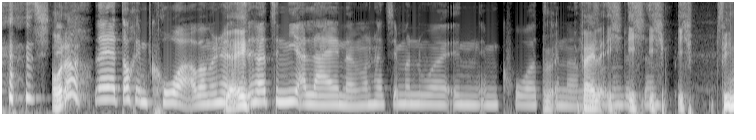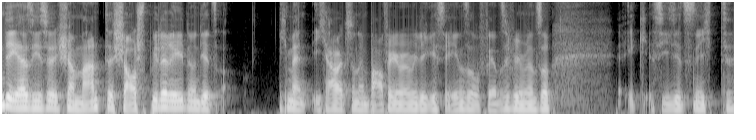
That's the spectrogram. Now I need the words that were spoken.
oder? Naja, doch im Chor, aber man hört, Ja, eh. hört sie nie alleine. Man hört sie immer nur in, im Chor drinnen. Weil Also so ein ich, ich, ich, ich finde ja, sie ist eine charmante Schauspielerin und jetzt, ich meine, ich habe jetzt schon ein paar Filme mit ihr gesehen, so Fernsehfilme und so. Ich, sie ist jetzt nicht, äh,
